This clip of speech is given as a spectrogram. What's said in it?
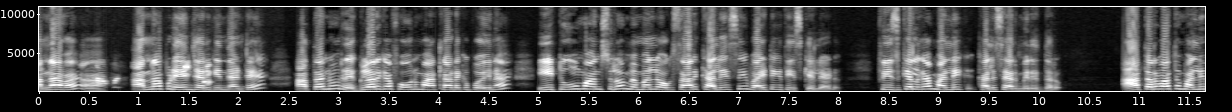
అన్నావా. అన్నప్పుడు ఏం జరిగిందంటే అతను రెగ్యులర్గా ఫోన్ మాట్లాడకపోయినా ఈ టూ మంత్స్లో మిమ్మల్ని ఒకసారి కలిసి బయటికి తీసుకెళ్ళాడు. ఫిజికల్గా మళ్ళీ కలిశారు మీరిద్దరు. ఆ తర్వాత మళ్ళీ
